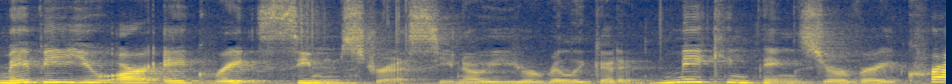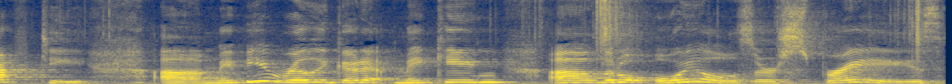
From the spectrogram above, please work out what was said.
Maybe you are a great seamstress. You know, you're really good at making things. You're very crafty. Um, maybe you're really good at making uh, little oils or sprays.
